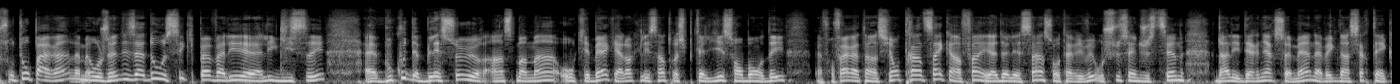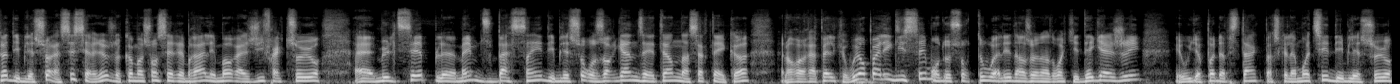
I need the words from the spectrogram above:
surtout aux parents, là, mais aux jeunes, des ados aussi qui peuvent aller, euh, aller glisser. Euh, beaucoup de blessures en ce moment au Québec, alors que les centres hospitaliers sont bondés. Il faut faire attention. 35 enfants et adolescents sont arrivés au CHU Sainte-Justine dans les dernières semaines, avec dans certains cas des blessures assez sérieuses de commotion cérébrale, hémorragie, fractures multiples, même du bassin, des blessures aux organes internes dans certains cas. Alors, on rappelle que oui, on peut aller glisser, mais on doit surtout aller dans un endroit qui est dégagé et où il n'y a pas d'obstacle parce que la moitié des blessures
